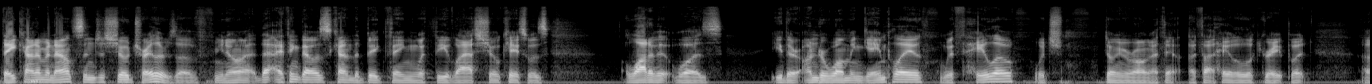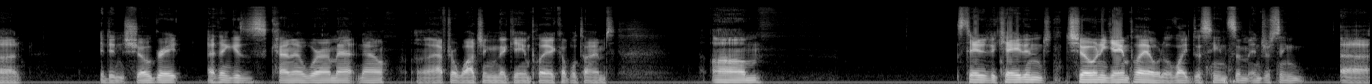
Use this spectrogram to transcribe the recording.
they kind of announced and just showed trailers of. You know, I, that, I think that was kind of the big thing with the last showcase was a lot of it was either underwhelming gameplay with Halo, which don't get me wrong, I think I thought Halo looked great, but uh, it didn't show great. I think is kind of where I'm at now uh, after watching the gameplay a couple times. Um, State of Decay didn't show any gameplay. I would have liked to have seen some interesting uh,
